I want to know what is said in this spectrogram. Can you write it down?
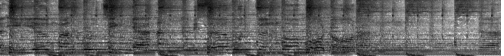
dan ia mah kucingnya disebutkan bobodoran dan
